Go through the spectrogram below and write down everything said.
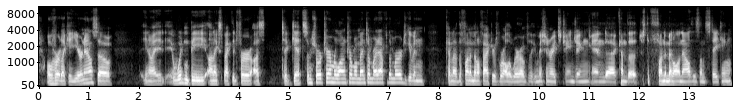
over like a year now. So, you know, it, it wouldn't be unexpected for us to get some short term or long term momentum right after the merge, given kind of the fundamental factors we're all aware of, the commission rates changing and uh, kind of the just the fundamental analysis on staking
